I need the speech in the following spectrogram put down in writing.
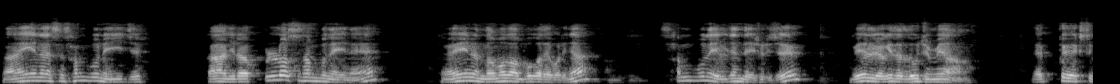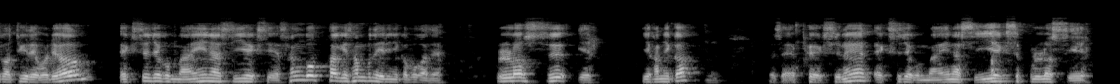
마이너스 3분의 2지가 아니라 플러스 3분의 2네. a는 넘어가면 뭐가 돼버리냐? 3분의 1 된다 이 소리지. 얘를 여기다 넣어주면 fx가 어떻게 돼버려? X제곱 마이너스 2x에 3 곱하기 3분의 1이니까 뭐가 돼? 플러스 1. 이해 갑니까? 네. 그래서 fx는 x제곱 마이너스 2x 플러스 1.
